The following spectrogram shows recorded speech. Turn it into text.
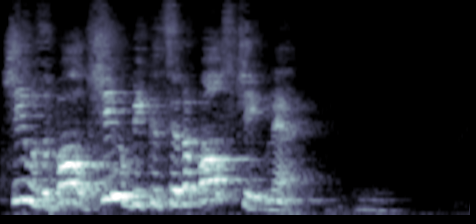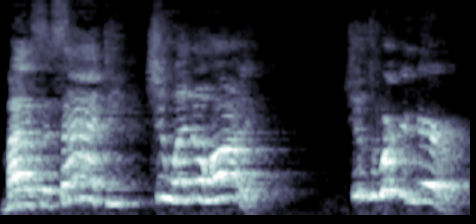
She was a boss. She would be considered a boss chick now. By the society, she wasn't no harlot. She was a working girl.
